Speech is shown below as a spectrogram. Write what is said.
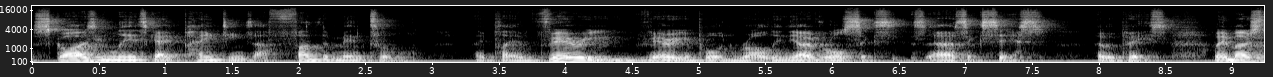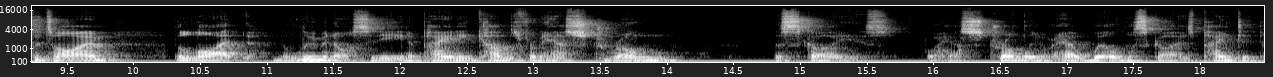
Skies in landscape paintings are fundamental. They play a very, very important role in the overall success, uh, success of a piece. I mean, most of the time, the light and the luminosity in a painting comes from how strong the sky is, or how strongly or how well the sky is painted.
